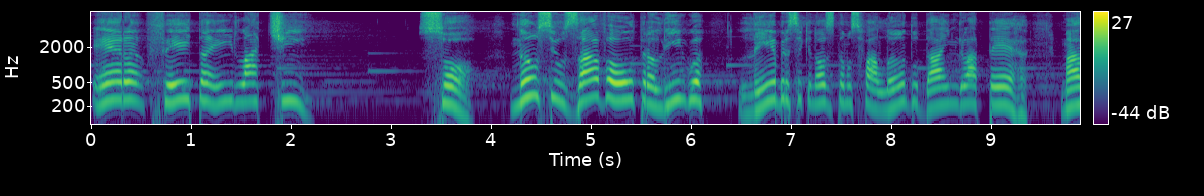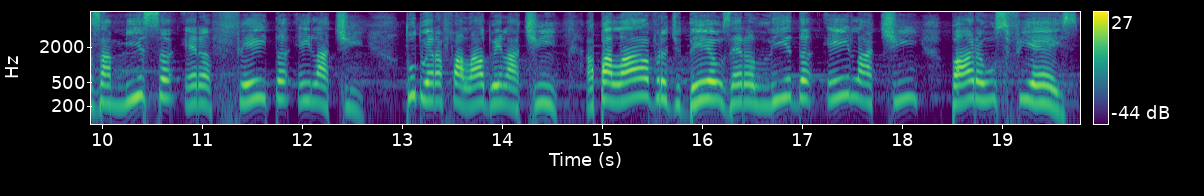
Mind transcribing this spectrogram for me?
era feita em latim só. Não se usava outra língua. Lembre-se que nós estamos falando da Inglaterra, mas a missa era feita em latim. Tudo era falado em latim. A palavra de Deus era lida em latim para os fiéis.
